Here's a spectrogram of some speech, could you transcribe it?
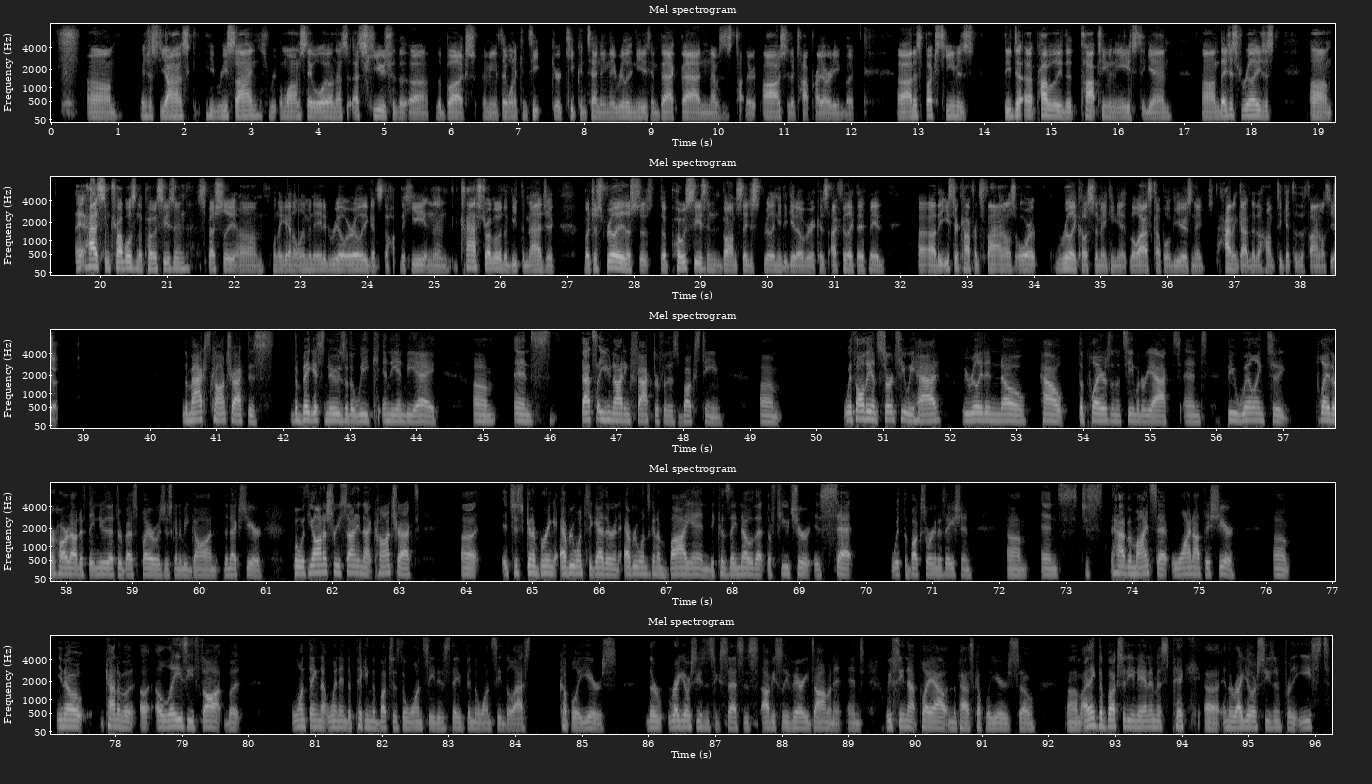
Um, and just Giannis, he re-signed, want to stay loyal, and that's that's huge for the uh, the Bucks. I mean, if they want to compete or keep contending, they really needed him back bad, and that was their obviously their top priority. But uh, this Bucks team is the uh, probably the top team in the East again. Um, they just really just um, it has some troubles in the postseason, especially um, when they got eliminated real early against the the Heat, and then kind of struggled to beat the Magic. But just really, just, just the postseason bumps, they just really need to get over it because I feel like they've made uh, the Eastern Conference Finals or really close to making it the last couple of years, and they haven't gotten to the hump to get to the finals yet. The max contract is the biggest news of the week in the NBA, um, and that's a uniting factor for this Bucks team. Um, with all the uncertainty we had, we really didn't know how the players on the team would react and be willing to play their heart out if they knew that their best player was just going to be gone the next year. But with Giannis re-signing that contract, uh, it's just going to bring everyone together, and everyone's going to buy in because they know that the future is set with the Bucks organization, um, and just have a mindset. Why not this year? Um, you know, kind of a, a, a lazy thought, but one thing that went into picking the Bucks as the one seed is they've been the one seed the last couple of years their regular season success is obviously very dominant, and we've seen that play out in the past couple of years. So um, I think the Bucks are the unanimous pick uh, in the regular season for the East.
